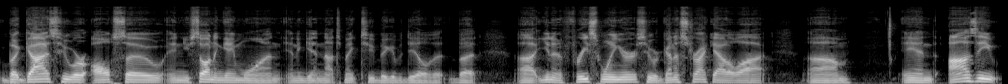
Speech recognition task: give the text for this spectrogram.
but guys who are also, and you saw it in game one, and again, not to make too big of a deal of it, but uh, you know, free swingers who are going to strike out a lot. Um, and Ozzie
